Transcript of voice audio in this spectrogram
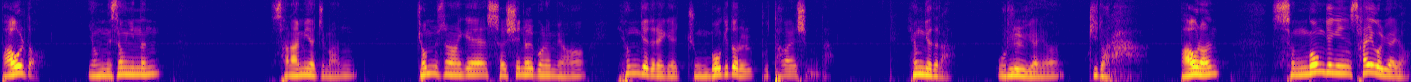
바울도 영성 있는 사람이었지만 겸손하게 서신을 보내며 형제들에게 중보 기도를 부탁하였습니다. 형제들아, 우리를 위하여 기도하라. 바울은 성공적인 사역을 위하여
